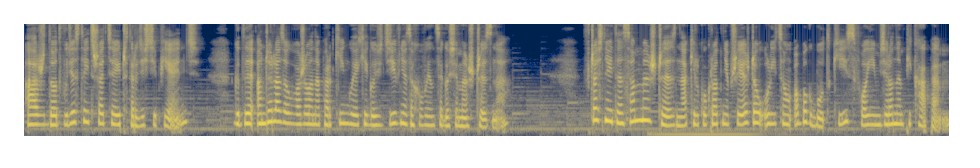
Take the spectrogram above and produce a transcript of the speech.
aż do 23.45, gdy Angela zauważyła na parkingu jakiegoś dziwnie zachowującego się mężczyznę. Wcześniej ten sam mężczyzna kilkukrotnie przejeżdżał ulicą obok budki swoim zielonym pick-upem.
